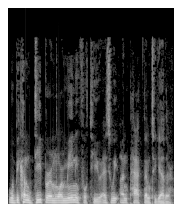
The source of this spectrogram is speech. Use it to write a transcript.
will become deeper and more meaningful to you as we unpack them together.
